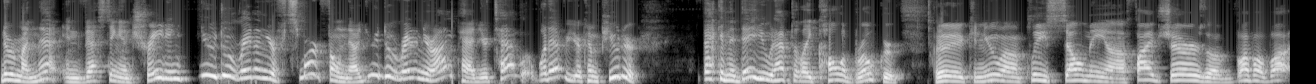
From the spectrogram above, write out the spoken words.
never mind that, investing and trading, you do it right on your smartphone now. You can do it right on your iPad, your tablet, whatever, your computer. Back in the day, you would have to like call a broker. Hey, can you uh, please sell me uh, five shares of blah blah blah?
